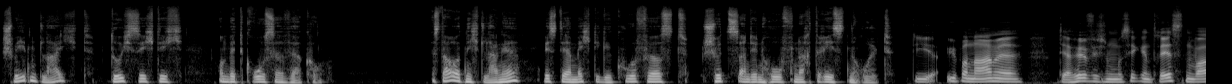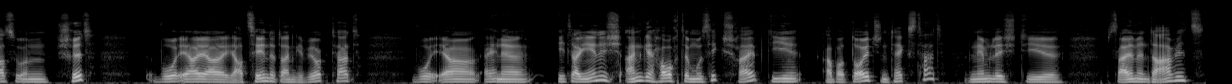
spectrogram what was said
schwebend leicht, durchsichtig und mit großer Wirkung. Es dauert nicht lange, bis der mächtige Kurfürst Schütz an den Hof nach Dresden holt die Übernahme der höfischen Musik in Dresden war so ein Schritt, wo er ja Jahrzehnte dann gewirkt hat, wo er eine italienisch angehauchte Musik schreibt, die aber deutschen Text hat, nämlich die Psalmen Davids,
